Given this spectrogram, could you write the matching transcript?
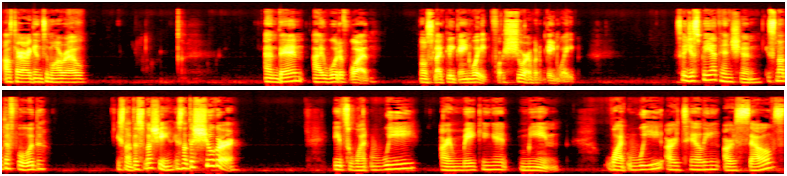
I'll start again tomorrow. And then I would have what? Most likely gained weight. For sure, I would have gained weight. So just pay attention. It's not the food. It's not the slushy. It's not the sugar. It's what we are making it mean. What we are telling ourselves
